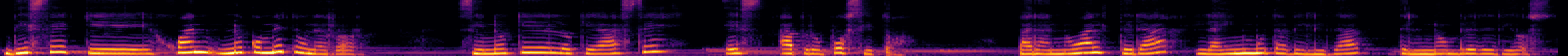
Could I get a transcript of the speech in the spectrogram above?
dice que Juan no comete un error, sino que lo que hace es a propósito, para no alterar la inmutabilidad del nombre de Dios,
